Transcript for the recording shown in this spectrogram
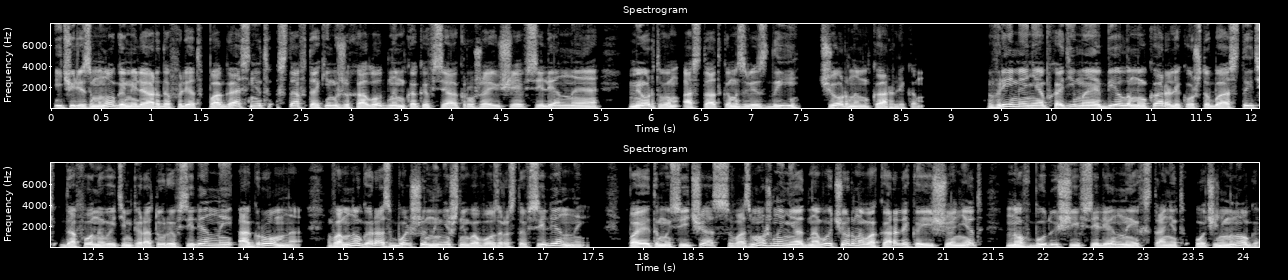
и через много миллиардов лет погаснет, став таким же холодным, как и вся окружающая Вселенная, мертвым остатком звезды, черным карликом. Время, необходимое белому карлику, чтобы остыть до фоновой температуры Вселенной, огромно, во много раз больше нынешнего возраста Вселенной. Поэтому сейчас, возможно, ни одного черного карлика еще нет, но в будущей Вселенной их станет очень много.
